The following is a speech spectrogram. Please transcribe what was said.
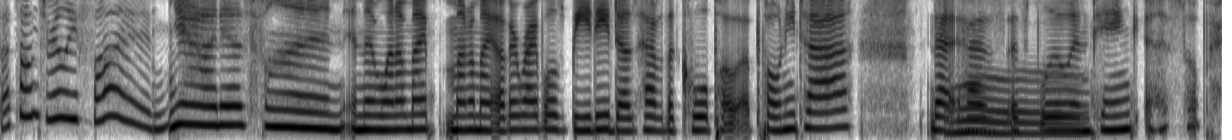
That sounds really fun. yeah. It is fun. And then one of my one of my other rivals, Bede, does have the cool po- uh, ponyta that has it's blue and pink, and it's so pretty.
